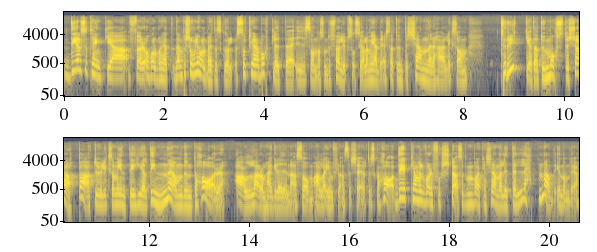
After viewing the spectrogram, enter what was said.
dels så tänker jag för hållbarhet, den personliga hållbarhetens skull, sortera bort lite i sådana som du följer på sociala medier så att du inte känner det här liksom trycket att du måste köpa, att du liksom inte är helt inne om du inte har alla de här grejerna som alla influencers säger att du ska ha. Det kan väl vara det första, så att man bara kan känna lite lättnad inom det.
